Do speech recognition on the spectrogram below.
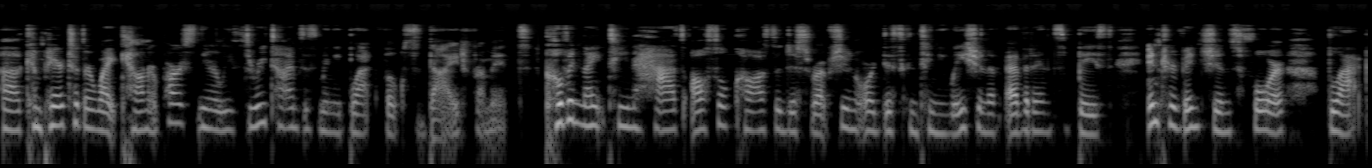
Uh, compared to their white counterparts, nearly three times as many black folks died from it. COVID 19 has also caused the disruption or discontinuation of evidence based interventions for black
